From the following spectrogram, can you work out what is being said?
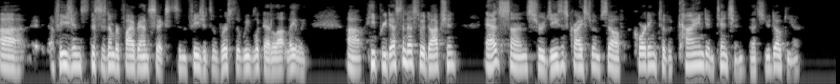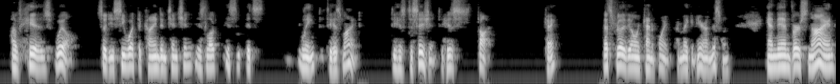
Uh, Ephesians, this is number five and six. It's in Ephesians, a verse that we've looked at a lot lately. Uh, he predestined us to adoption as sons through Jesus Christ to himself, according to the kind intention, that's Eudokia, of his will. So do you see what the kind intention is? It's, it's linked to his mind, to his decision, to his thought. Okay? That's really the only kind of point I'm making here on this one. And then verse 9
